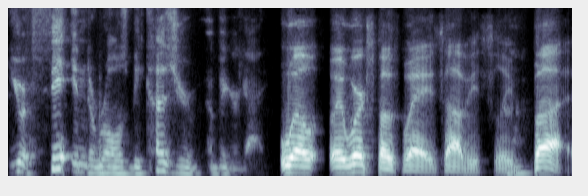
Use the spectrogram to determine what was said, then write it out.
you're fit into roles because you're a bigger guy? Well, it works both ways, obviously, uh-huh. but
